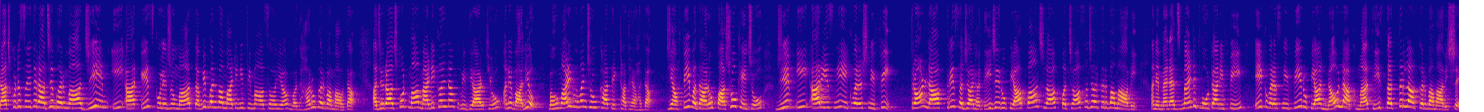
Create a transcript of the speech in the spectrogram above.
રાજકોટ સહિત રાજ્યભરમાં જીએમઈઆરએસ કોલેજોમાં તબીબ બનવા માટેની ફીમાં અસહ્ય વધારો કરવામાં આવતા. આજે રાજકોટમાં મેડિકલના વિદ્યાર્થીઓ અને વાલીઓ બહુમાળી ભવન ચોક ખાતે એકઠા થયા હતા. જ્યાં ફી વધારો પાછો ખેંચો જીએમઈઆરએસની એક વર્ષની ફી ત્રણ લાખ ત્રીસ હજાર હતી, જે રૂપિયા પાંચ લાખ પચાસ હજાર કરવામાં આવી. અને મેનેજમેન્ટ ક્વોટાની ફી, એક વર્ષની ફી રૂપિયા નવ લાખમાંથી સત્તર લાખ કરવામાં આવી છે.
